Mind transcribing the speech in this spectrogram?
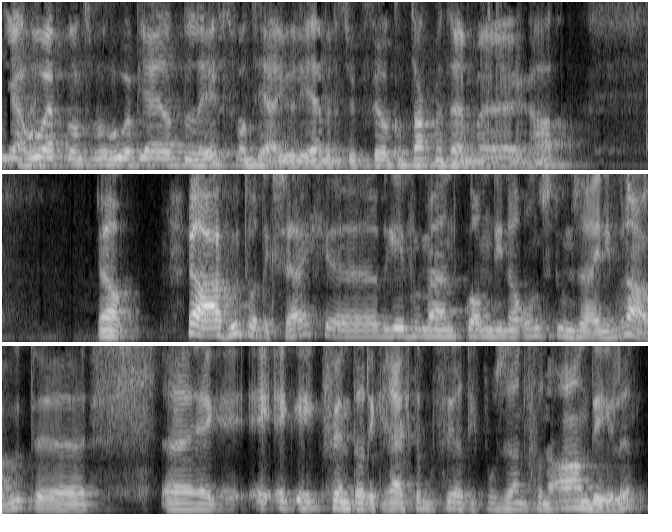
Ja, hoe, heb, want, hoe heb jij dat beleefd? Want ja, jullie hebben natuurlijk veel contact met hem eh, gehad. Ja. Ja, goed wat ik zeg. Eh, op een gegeven moment kwam hij naar ons toe en zei hij van nou goed, eh, eh, ik, ik, ik vind dat ik recht heb op 40% van de aandelen.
